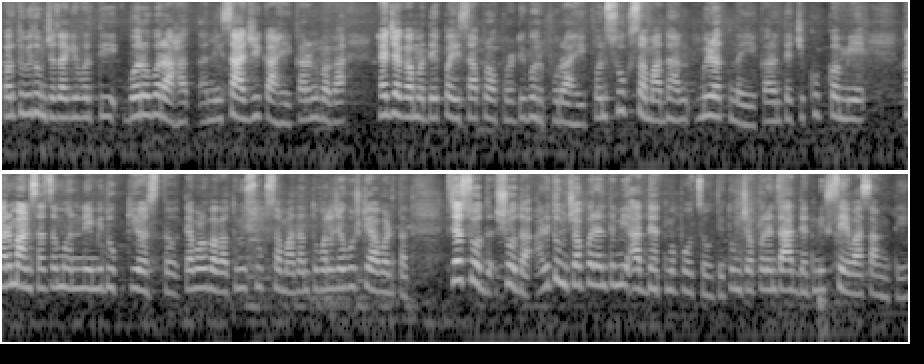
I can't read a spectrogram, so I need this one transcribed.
कारण तुम्ही तुमच्या जागेवरती बरोबर आहात आणि साहजिक आहे. कारण बघा ह्या जगामध्ये पैसा प्रॉपर्टी भरपूर आहे. पण सुख समाधान मिळत नाही कारण त्याची खूप कमी आहे. कारण माणसाचं मन नेहमी दुःखी असतं. त्यामुळे बघा तुम्ही सुख समाधान तुम्हाला ज्या गोष्टी आवडतात त्याच्या शोध शोधा. आणि तुमच्यापर्यंत मी अध्यात्म पोहोचवते. तुमच्यापर्यंत आध्यात्मिक सेवा सांगते.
